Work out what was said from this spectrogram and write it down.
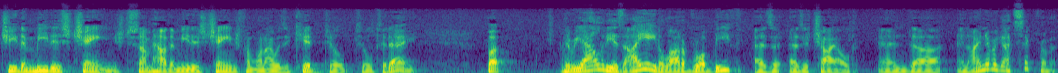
Gee, the meat has changed. Somehow the meat has changed from when I was a kid till till today. But the reality is, I ate a lot of raw beef as a as a child, and uh, and I never got sick from it.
